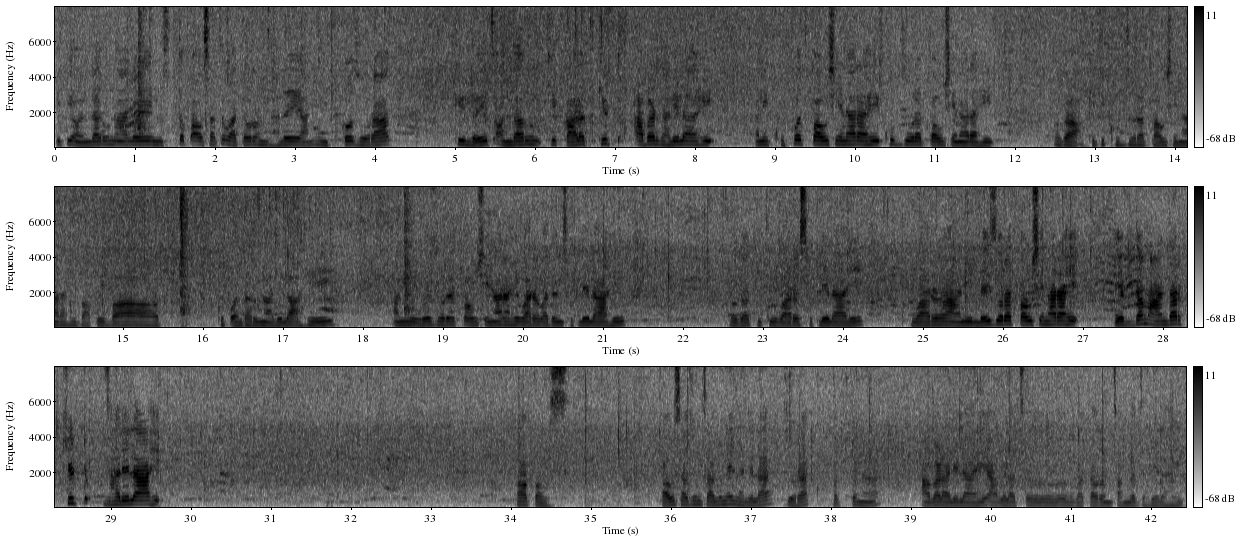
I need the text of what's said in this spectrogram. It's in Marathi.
किती अंधारून आलं आहे नुसतं पावसाचं वातावरण झालं आहे आणि इतकं जोरात की लयच अंधारून की काळत किट आबाड झालेला आहे. आणि खूपच पाऊस येणार आहे खूप जोरात पाऊस येणार आहे. बघा किती खूप जोरात पाऊस येणार आहे बापरे बाप. खूप अंधारून आलेला आहे. आणि एवढं जोरात पाऊस येणार आहे वारं वादन सुटलेलं आहे. बघा किती वारं सुटलेलं आहे. वारं आणि लय जोरात पाऊस येणार आहे. एकदम अंधार किट झालेला आहे. हा पाऊस. पाऊस अजून चालू नाही झालेला जोरात. फक्त ना आबाळ आलेला आहे. आबाळाचं वातावरण चांगलंच झालेलं आहे.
